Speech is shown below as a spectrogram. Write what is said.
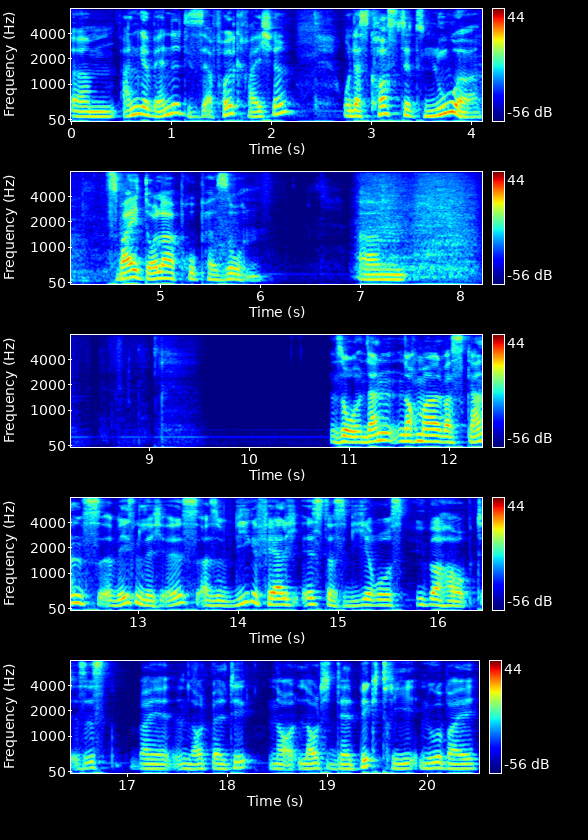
ähm, angewendet, dieses erfolgreiche. Und das kostet nur 2 Dollar pro Person. Ähm, so, und dann nochmal, was ganz wesentlich ist, also wie gefährlich ist das Virus überhaupt? Es ist bei, laut, laut Del Bigtree nur bei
